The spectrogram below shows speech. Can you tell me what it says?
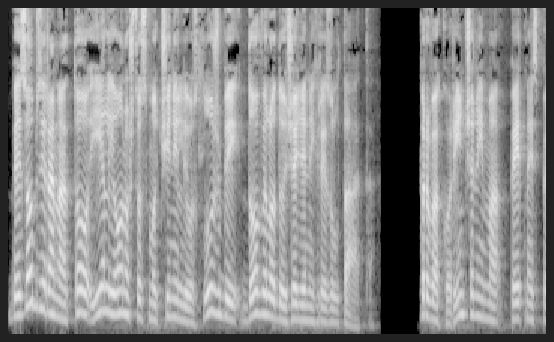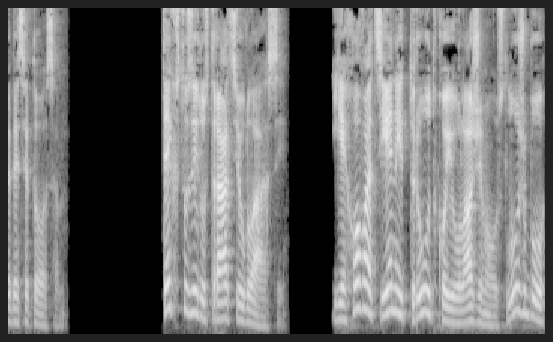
bez obzira na to je li ono što smo činili u službi dovelo do željenih rezultata. Prva Korinčanima 15.58 Tekst uz ilustraciju glasi Jehova cijeni trud koji ulažemo u službu,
